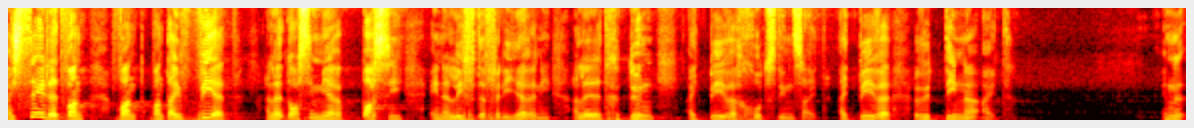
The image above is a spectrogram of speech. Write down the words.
Hy sê dit want want want hy weet hulle daar's nie meer 'n passie en 'n liefde vir die Here nie. Hulle het dit gedoen uit pure godsdiens uit, uit pure rotine uit. En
